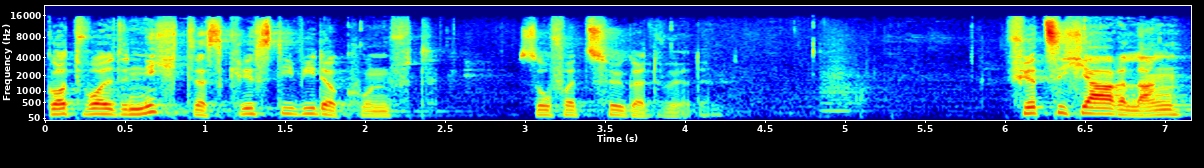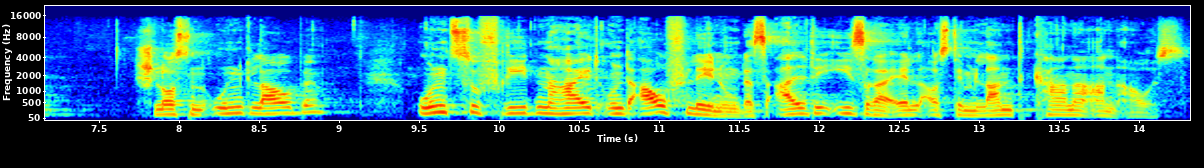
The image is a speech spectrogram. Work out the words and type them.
Gott wollte nicht, dass Christi Wiederkunft so verzögert würde. 40 Jahre lang schlossen Unglaube, Unzufriedenheit und Auflehnung das alte Israel aus dem Land Kanaan aus.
